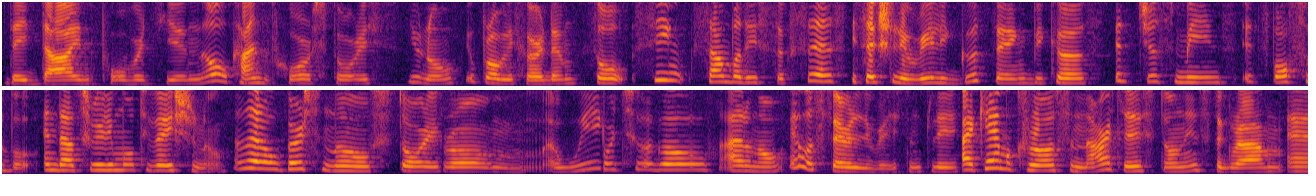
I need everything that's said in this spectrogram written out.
they die in poverty, and all kinds of horror stories. You know, you probably heard them. So, seeing somebody's success is actually a really good thing because it just means it's possible, and that's really motivational. A little personal story from a week or two ago, I don't know, it was fairly recently. I came across an artist on Instagram, and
